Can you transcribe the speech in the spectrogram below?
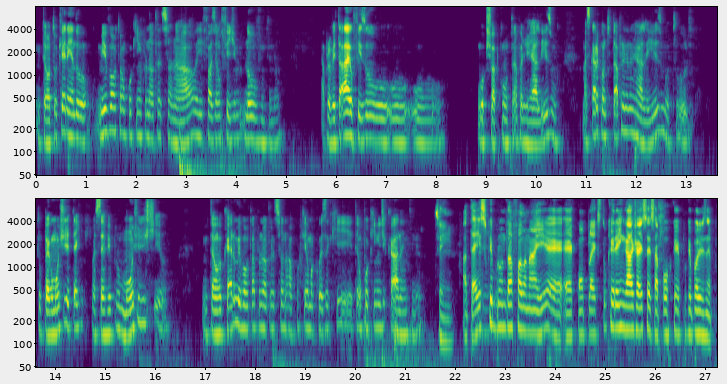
Então eu tô querendo me voltar um pouquinho pro neo tradicional e fazer um feed novo, entendeu? aproveitar. Ah, eu fiz o, o, o- o workshop com tampa de realismo. Mas, cara, quando tu tá aprendendo realismo, tu, tu pega um monte de técnica que vai servir para um monte de estilo. Então eu quero me voltar pro neo tradicional, porque é uma coisa que tem um pouquinho de cada, entendeu? Sim. Até isso que o Bruno tá falando aí é, é complexo tu querer engajar isso aí, sabe por quê? Porque, por exemplo,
